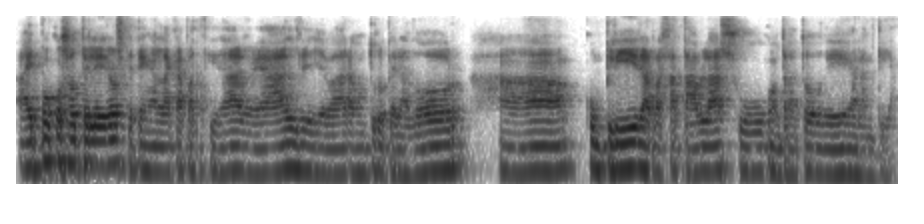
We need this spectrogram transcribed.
Hay pocos hoteleros que tengan la capacidad real de llevar a un tour operador a cumplir a rajatabla su contrato de garantía.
